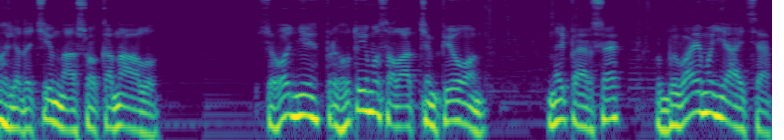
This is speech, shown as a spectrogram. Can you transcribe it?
глядачів нашого каналу. Сьогодні приготуємо салат чемпіон. Найперше вбиваємо яйця.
